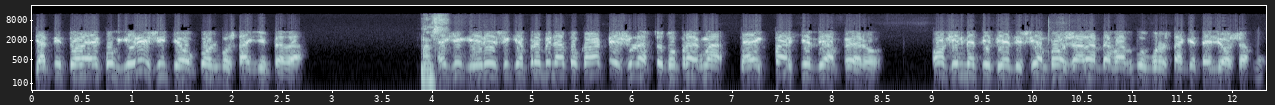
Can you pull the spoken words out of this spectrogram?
Γιατί τώρα έχουν γυρίσει και ο κόσμος στα γήπεδα. Μάλιστα. Έχει γυρίσει και πρέπει να το κρατήσουν αυτό το πράγμα, να υπάρχει ενδιαφέρον. Όχι με τη διαιτησία από 40 βαθμούς μπροστά και τελειώσαμε.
